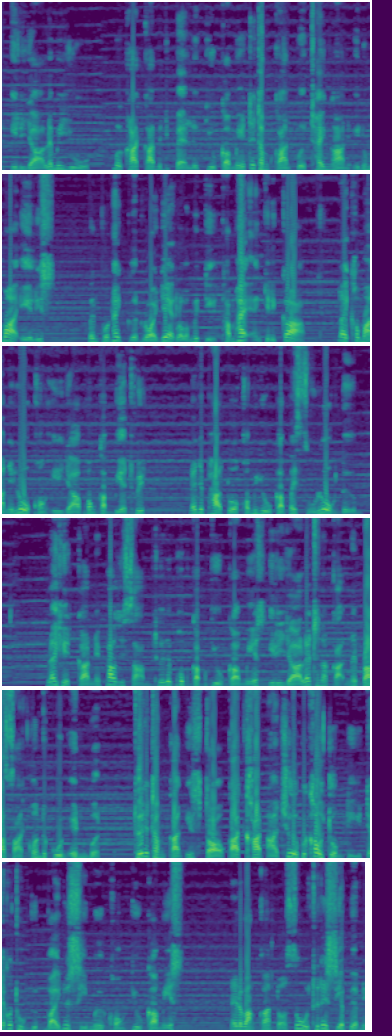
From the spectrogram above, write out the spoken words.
สอิริยาและมิยูเมื่อคลาสการ์ดเป็นที่8หรือกิลกาเมสได้ทำการเปิดใช้งานอินุมาเอลิสเป็นผลให้เกิดรอยแยกระหว่างมิติทำให้แองเจลิก้า ได้เข้ามาในโลกของอิริยาพร้อมกับเบียทริสและได้พาตัวของมิยูกลับไปสู่โลกเดิม และเหตุการณ์ในภาคที่ 3 เธอได้พบกับกิลกาเมส อิริยาและธนากะในปราสาทของตระกูลเอ็นเบิร์ดเธอได้ทำการอินสตอลการ์ดคาร์ดอาเชอร์เพื่อเข้าโจมตี แต่ก็ถูกหยุดไว้ด้วยสีมือของกิลกาเมส ในระหว่างการต่อสู้เธอได้เสียเปรียบใน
